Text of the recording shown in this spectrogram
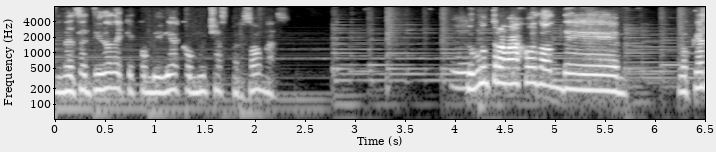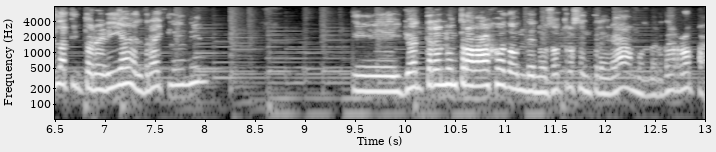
en el sentido de que convivía con muchas personas. Tuve un trabajo donde lo que es la tintorería, el dry cleaning, eh, yo entré en un trabajo donde nosotros entregábamos, ¿verdad? Ropa.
